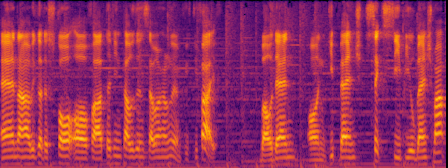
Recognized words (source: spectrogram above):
and uh, we got a score of uh, 13,755. Well then on Geekbench 6 CPU benchmark,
